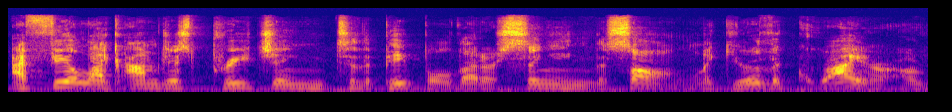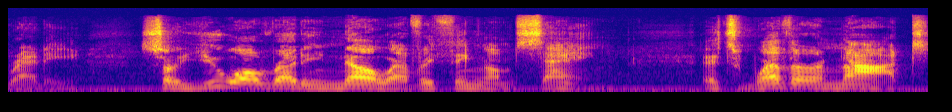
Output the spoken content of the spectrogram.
I feel like I'm just preaching to the people that are singing the song. Like you're the choir already. So you already know everything I'm saying. It's whether or not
